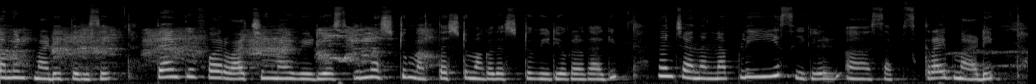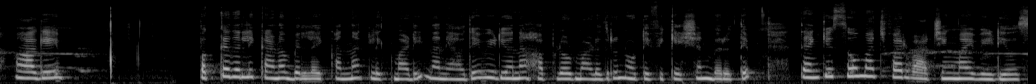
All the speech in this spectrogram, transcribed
ಕಮೆಂಟ್ ಮಾಡಿ ತಿಳಿಸಿ. Thank you for watching my videos. ಇನ್ನಷ್ಟು ಮತ್ತಷ್ಟು ಮಗದಷ್ಟು ವೀಡಿಯೋಗಳಿಗಾಗಿ ನನ್ನ ಚಾನಲ್ನ ಪ್ಲೀಸ್ ಈಗಲೇ ಸಬ್ಸ್ಕ್ರೈಬ್ ಮಾಡಿ. ಹಾಗೆ ಪಕ್ಕದಲ್ಲಿ ಕಾಣೋ ಬೆಲ್ಲೈಕನ್ನ ಕ್ಲಿಕ್ ಮಾಡಿ. ನಾನು ಯಾವುದೇ ವಿಡಿಯೋನ ಅಪ್ಲೋಡ್ ಮಾಡಿದ್ರೂ ನೋಟಿಫಿಕೇಷನ್ ಬರುತ್ತೆ. Thank you so much for watching my videos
